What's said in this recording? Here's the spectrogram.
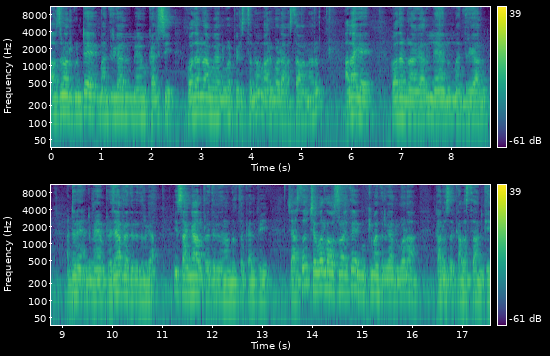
అవసరం అనుకుంటే మంత్రి గారు మేము కలిసి కోదండరామ్ గారిని కూడా పిలుస్తున్నాం. వారు కూడా వస్తా ఉన్నారు. అలాగే కోదండరామ్ గారు నేను మంత్రి గారు అంటే అంటే మేము ప్రజాప్రతినిధులుగా ఈ సంఘాల ప్రతినిధులందరితో కలిపి చేస్తాం చివరిలో అవసరమైతే ముఖ్యమంత్రి గారిని కూడా కలుస్త కలుస్తానికి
